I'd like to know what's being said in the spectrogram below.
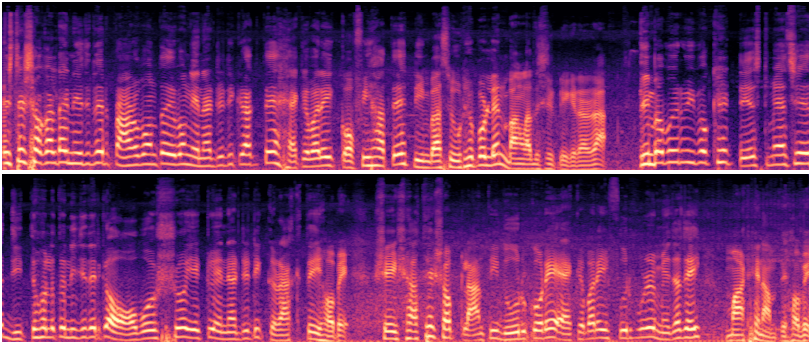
টেস্টের সকালটায় নিজেদের প্রাণবন্ত এবং এনার্জেটিক রাখতে একেবারেই কফি হাতে টিম বাসে উঠে পড়লেন বাংলাদেশের ক্রিকেটাররা। জিম্বাবুয়ের বিপক্ষে টেস্ট ম্যাচে জিততে হলে তো নিজেদেরকে অবশ্যই একটু এনার্জেটিক রাখতেই হবে। সেই সাথে সব ক্লান্তি দূর করে একেবারেই ফুরফুরে মেজাজেই মাঠে নামতে হবে।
